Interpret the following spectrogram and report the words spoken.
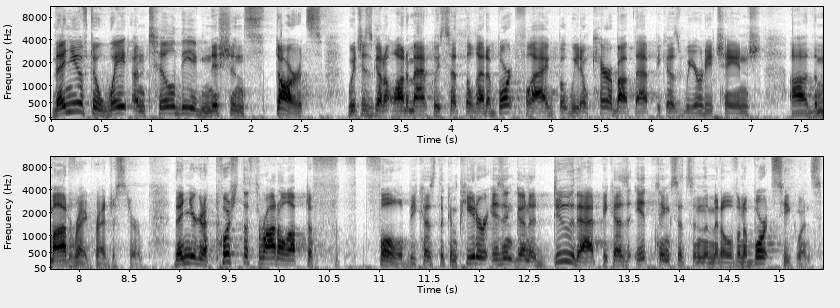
Then you have to wait until the ignition starts, which is going to automatically set the let abort flag, but we don't care about that because we already changed uh, the mod reg register. Then you're going to push the throttle up to full because the computer isn't going to do that because it thinks it's in the middle of an abort sequence.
